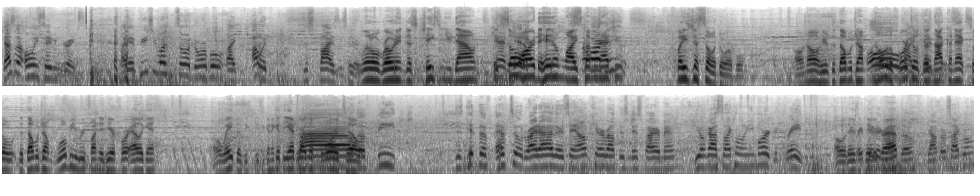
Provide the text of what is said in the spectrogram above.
That's the only saving grace. Like, if Pichu wasn't so adorable, like, I would despise this, this little rodent just chasing you down. It's so hard to hit him while he's so coming at you. But he's just so adorable. Oh no, here's the double jump. Oh, no, the oh forward tilt does not connect, so the double jump will be refunded here for Elegant. Oh wait, does he, is he going to get the edge guard? Wow, the forward tilt. the feet. Just get the F tilt right out of there saying, I don't care about this misfire, man. You don't got Cyclone anymore? Good, great. Oh, there's great a pivot, grab. grab. though. Down throw Cyclone.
